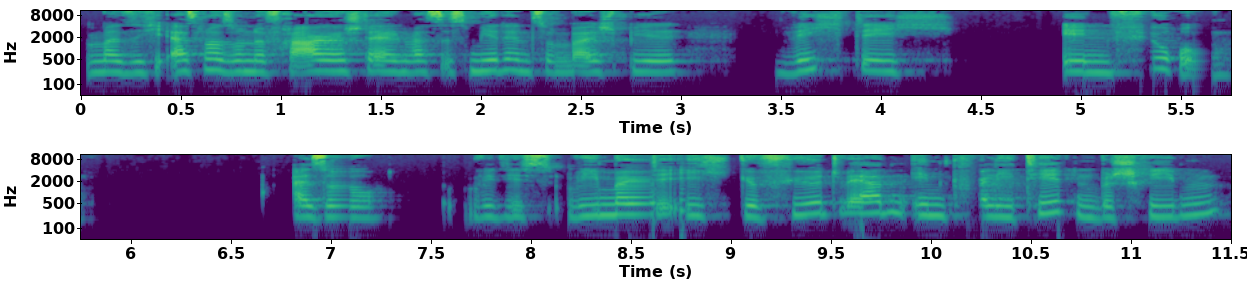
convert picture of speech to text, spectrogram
mal sich erstmal so eine Frage stellen, was ist mir denn zum Beispiel wichtig in Führung? Also wie, dies, wie möchte ich geführt werden, in Qualitäten beschrieben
